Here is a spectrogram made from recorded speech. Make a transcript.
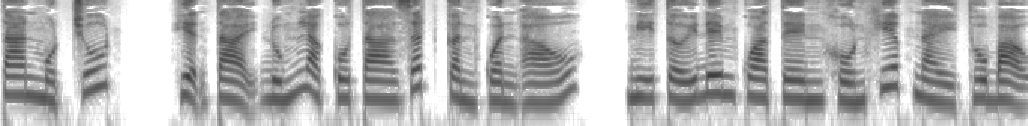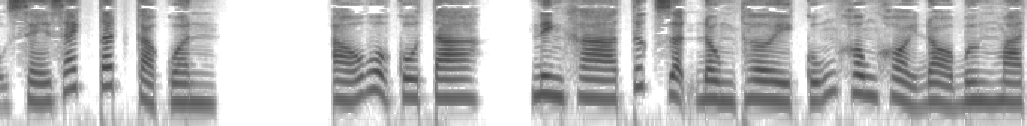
tan một chút. Hiện tại đúng là cô ta rất cần quần áo, nghĩ tới đêm qua tên khốn khiếp này thô bạo xé rách tất cả quần. Áo của cô ta, Ninh Kha tức giận đồng thời cũng không khỏi đỏ bừng mặt.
